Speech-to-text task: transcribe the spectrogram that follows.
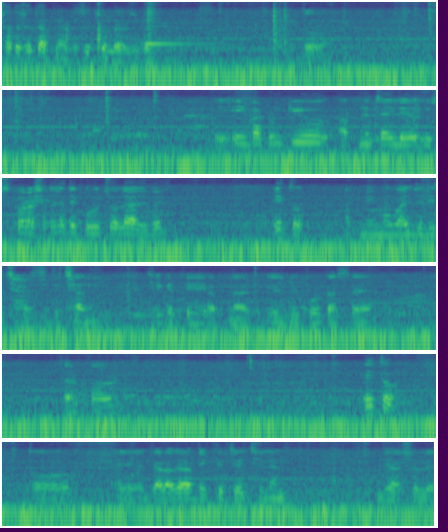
সাথে সাথে আপনার কাছে চলে আসবে তো বাটনটিও আপনি চাইলে ইউজ করার সাথে সাথে পুরো চলে আসবে। এই তো, আপনি মোবাইল যদি চার্জ দিতে চান, সেক্ষেত্রে আপনার ইউএসবি পোর্ট আছে। তারপর, এই তো তো যারা যারা দেখতে চেয়েছিলেন যে আসলে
